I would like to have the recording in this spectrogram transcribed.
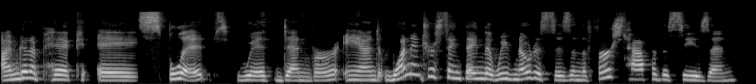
I'm going to pick a split with Denver. And one interesting thing that we've noticed is in the first half of the season,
